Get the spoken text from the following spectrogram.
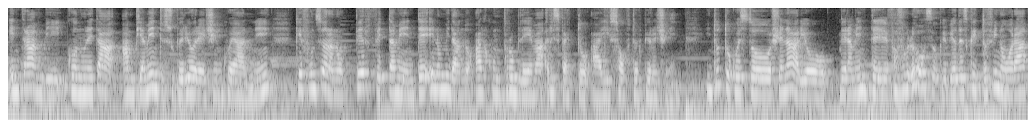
entrambi con un'età ampiamente superiore ai 5 anni, che funzionano perfettamente e non mi danno alcun problema rispetto ai software più recenti. In tutto questo scenario veramente favoloso che vi ho descritto finora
